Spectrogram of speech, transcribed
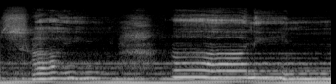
say anim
